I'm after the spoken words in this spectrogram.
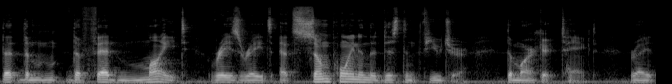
that the the Fed might raise rates at some point in the distant future. The market tanked, right?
